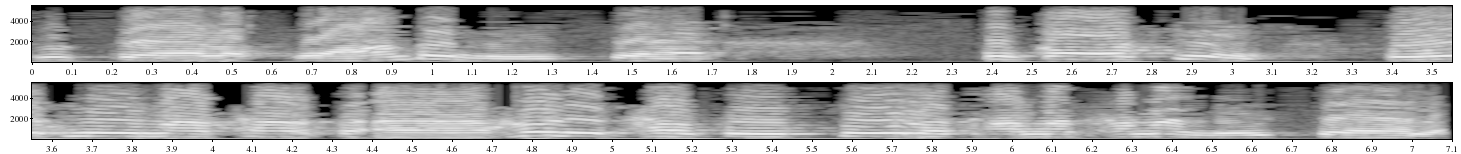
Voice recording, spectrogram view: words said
子摘了，黄的没摘，不高兴。昨天嘛，她呃，后来她说做了他们，他们没摘了。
